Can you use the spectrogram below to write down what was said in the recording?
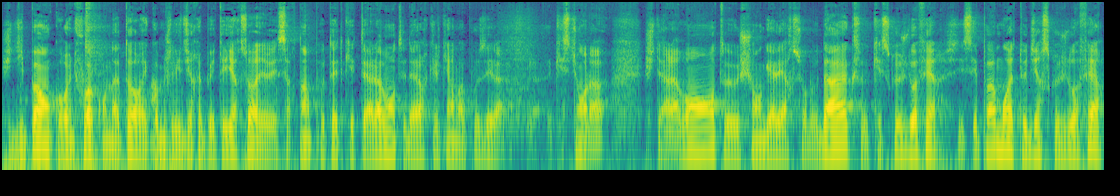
je dis pas encore une fois qu'on a tort, et comme je l'ai dit répété hier soir, il y avait certains peut-être qui étaient à la vente, et d'ailleurs quelqu'un m'a posé la, question là, j'étais à la vente, je suis en galère sur le DAX, qu'est-ce que je dois faire? C'est pas moi de te dire ce que je dois faire.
